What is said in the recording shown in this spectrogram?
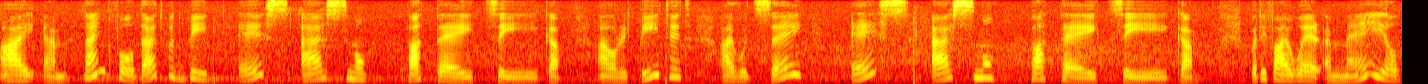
I am thankful, that would be es esmu pateicīga. I'll repeat it. I would say es esmu pateicīga. But if I were a male,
